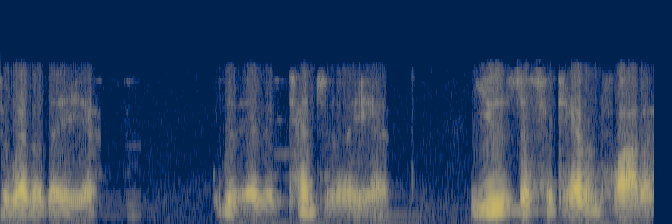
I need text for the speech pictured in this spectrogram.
to whether they uh, intentionally uh, used us for cannon fodder.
